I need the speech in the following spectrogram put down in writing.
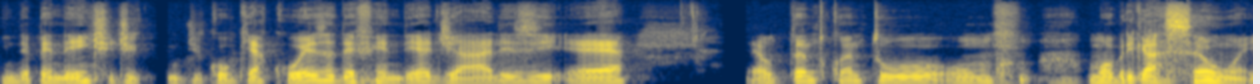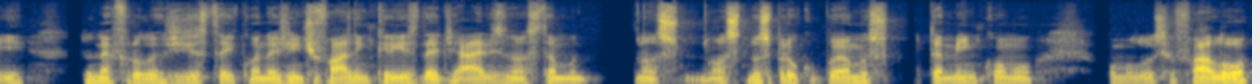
independente de, de qualquer coisa, defender a diálise é, é o tanto quanto um, uma obrigação aí do nefrologista. E quando a gente fala em crise da diálise, nós, tamo, nós, nós nos preocupamos também, como, como o Lúcio falou,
